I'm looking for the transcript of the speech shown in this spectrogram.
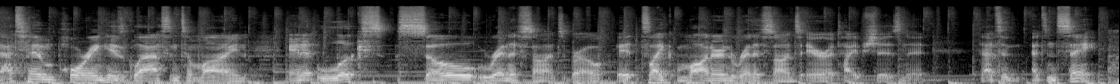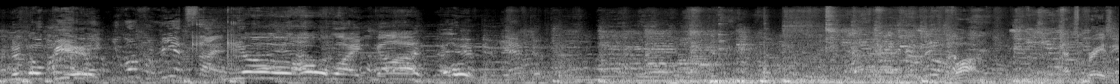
That's him pouring his glass into mine. And it looks so Renaissance, bro. It's like modern Renaissance era type shit, isn't it? That's in, that's insane. There's no beer. You go Korean style. Yo, oh my god. Oh. Fuck. That's crazy.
